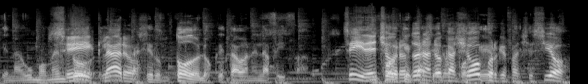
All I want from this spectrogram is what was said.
que en algún momento Sí, claro. cayeron todos los que estaban en la FIFA? Sí, de ¿Y hecho, Grondona no cayó Porque- porque falleció.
